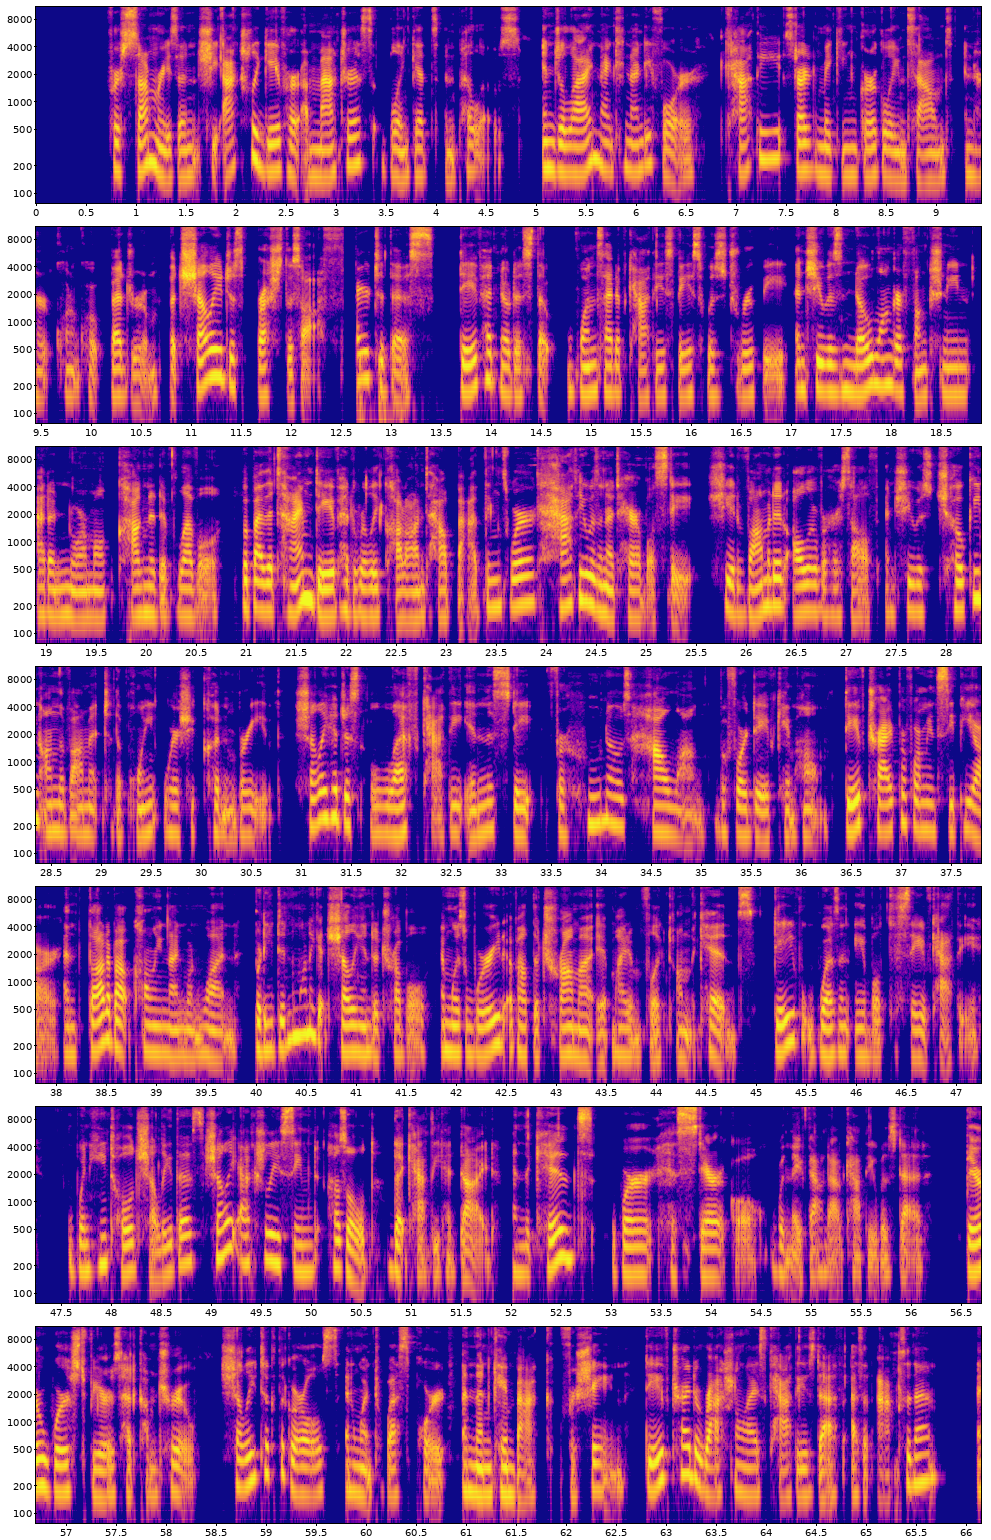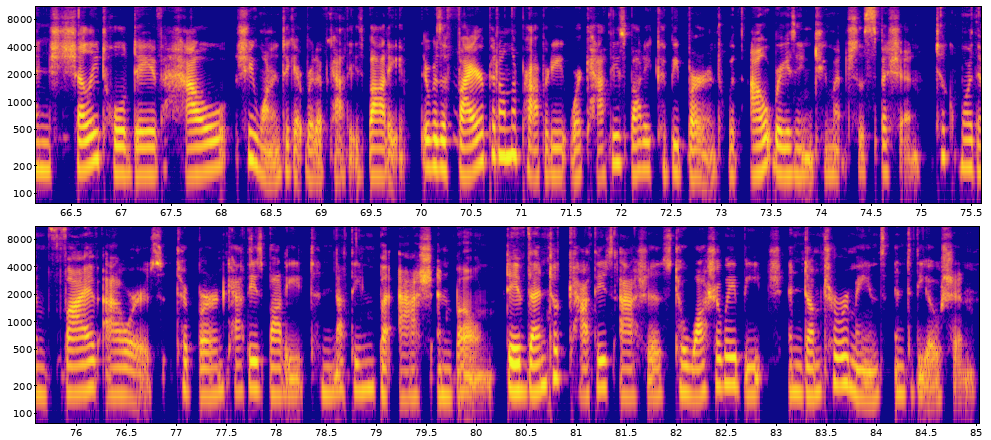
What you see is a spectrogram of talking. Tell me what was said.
For some reason, she actually gave her a mattress, blankets, and pillows. In July 1994, Kathy started making gurgling sounds in her quote unquote bedroom, but Shelly just brushed this off. Prior to this, Dave had noticed that one side of Kathy's face was droopy and she was no longer functioning at a normal cognitive level. But by the time Dave had really caught on to how bad things were, Kathy was in a terrible state. She had vomited all over herself and she was choking on the vomit to the point where she couldn't breathe. Shelley had just left Kathy in this state for who knows how long before Dave came home. Dave tried performing CPR and thought about calling 911, but he didn't want to get Shelley into trouble and was worried about the trauma it might inflict on the kids. Dave wasn't able to save Kathy. When he told Shelley this, Shelley actually seemed puzzled that Kathy had died, and the kids were hysterical when they found out Kathy was dead. Their worst fears had come true. Shelley took the girls and went to Westport and then came back for Shane. Dave tried to rationalize Kathy's death as an accident, and Shelley told Dave how she wanted to get rid of Kathy's body. There was a fire pit on the property where Kathy's body could be burned without raising too much suspicion. It took more than five hours to burn Kathy's body to nothing but ash and bone. Dave then took Kathy's ashes to Washaway Beach and dumped her remains into the ocean.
